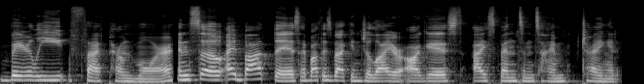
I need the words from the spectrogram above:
barely five pound more. And so I bought this. I bought this back in July or August. I spent some time trying it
